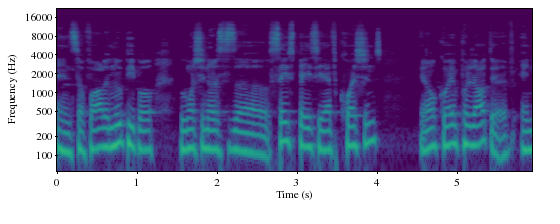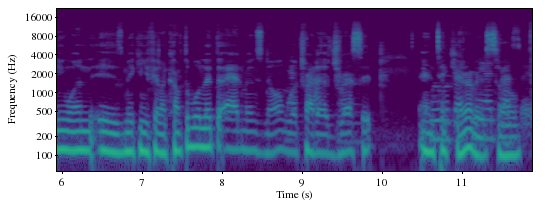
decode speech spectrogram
And so for all the new people, we want you to know this is a safe space. You have questions, you know, go ahead and put it out there. If anyone is making you feel uncomfortable, let the admins know. and we'll Yes, try to address it and will take care of it. So it.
